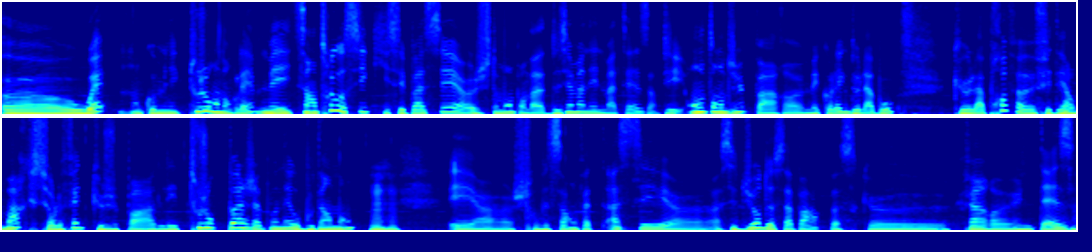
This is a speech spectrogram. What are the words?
Ouais, on communique toujours en anglais, mais c'est un truc aussi qui s'est passé justement pendant la deuxième année de ma thèse. J'ai entendu par mes collègues de labo que la prof avait fait des remarques sur le fait que je parlais toujours pas japonais au bout d'un an. Mhm. Et euh, je trouvais ça en fait assez, euh, assez dur de sa part parce que faire euh, une thèse,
